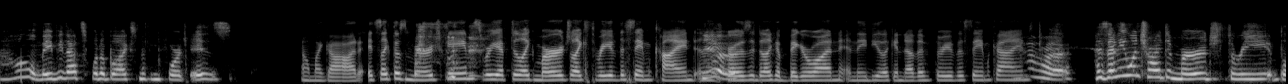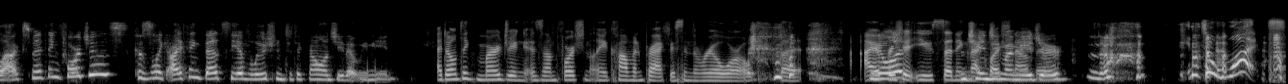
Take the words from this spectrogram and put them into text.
oh, maybe that's what a blacksmithing forge is. Oh my god. It's like those merge games where you have to like merge like three of the same kind and then it grows into like a bigger one and they do like another three of the same kind. Yeah. Has anyone tried to merge three blacksmithing forges? Because like I think that's the evolution to technology that we need. I don't think merging is unfortunately a common practice in the real world, but I You know what? appreciate you sending I'm that changing my major. No. To what?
